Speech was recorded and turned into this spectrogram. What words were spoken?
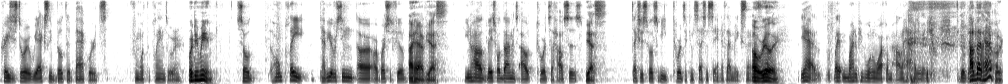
crazy story. We actually built it backwards from what the plans were. What do you mean? So home plate. Have you ever seen uh, our varsity field? I have yes, You know how baseball diamonds out towards the houses? yes. It's actually supposed to be towards the concession stand, if that makes sense. Oh, really? Yeah. Like, why do people want to walk a mile and a half anyway to go, to go get How'd that happen? dog?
